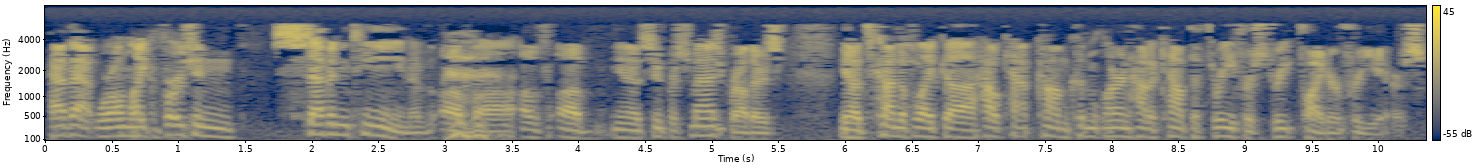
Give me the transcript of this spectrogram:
Have that. We're on like version 17 of of, uh, of of you know Super Smash Brothers. You know, it's kind of like uh, how Capcom couldn't learn how to count to three for Street Fighter for years.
